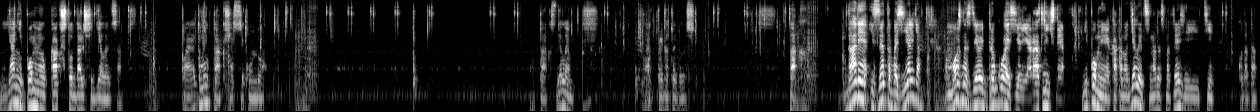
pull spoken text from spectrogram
Я не помню, как что дальше делается. Поэтому так, сейчас секунду. Вот так, сделаем. Так, приготовилось. Так. Далее из этого зелья можно сделать другое зелье, различное. Не помню, как оно делается, надо смотреть и идти куда-то.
